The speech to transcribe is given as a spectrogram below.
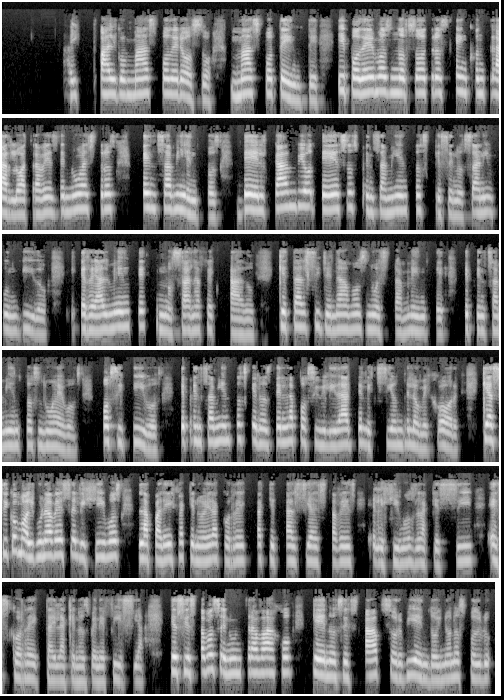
Hay algo más poderoso, más potente y podemos nosotros encontrarlo a través de nuestros pensamientos, del cambio de esos pensamientos que se nos han infundido y que realmente nos han afectado. ¿Qué tal si llenamos nuestra mente de pensamientos nuevos, positivos, de pensamientos que nos den la posibilidad de elección de lo mejor, que así como alguna vez elegimos la pareja que no era correcta, ¿qué tal si a esta vez elegimos la que sí es correcta y la que nos beneficia? Que si estamos en un trabajo que nos está absorbiendo y no nos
